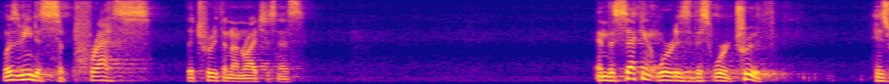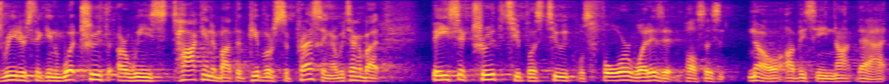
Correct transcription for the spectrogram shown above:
What does it mean to suppress the truth and unrighteousness? And the second word is this word truth. His reader's thinking, what truth are we talking about that people are suppressing? Are we talking about basic truth, two plus two equals four? What is it? And Paul says, no, obviously not that.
